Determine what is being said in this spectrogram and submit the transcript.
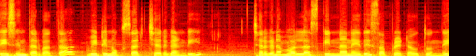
తీసిన తర్వాత వీటిని ఒకసారి చెరగండి. చెరగడం వల్ల స్కిన్ అనేది సపరేట్ అవుతుంది.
